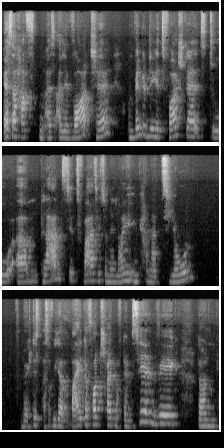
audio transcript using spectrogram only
besser haften als alle Worte. Und wenn du dir jetzt vorstellst, du ähm, planst jetzt quasi so eine neue Inkarnation, möchtest also wieder weiter fortschreiten auf deinem Seelenweg, dann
